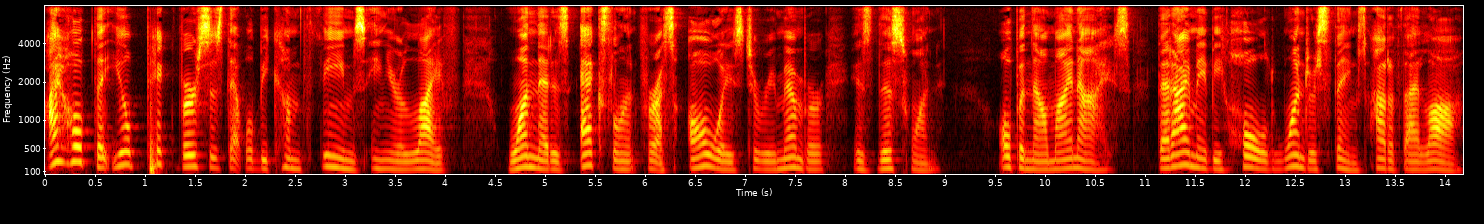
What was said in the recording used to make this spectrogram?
I hope that you'll pick verses that will become themes in your life one that is excellent for us always to remember is this one Open thou mine eyes, that I may behold wondrous things out of thy law.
